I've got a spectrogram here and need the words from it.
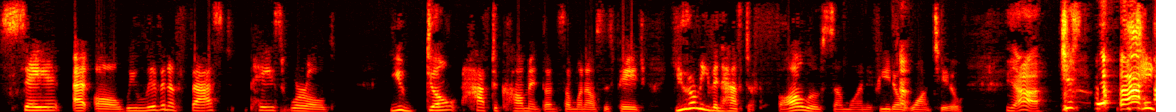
say it at all. We live in a fast paced world. You don't have to comment on someone else's page. You don't even have to follow someone if you don't want to. Yeah. just take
